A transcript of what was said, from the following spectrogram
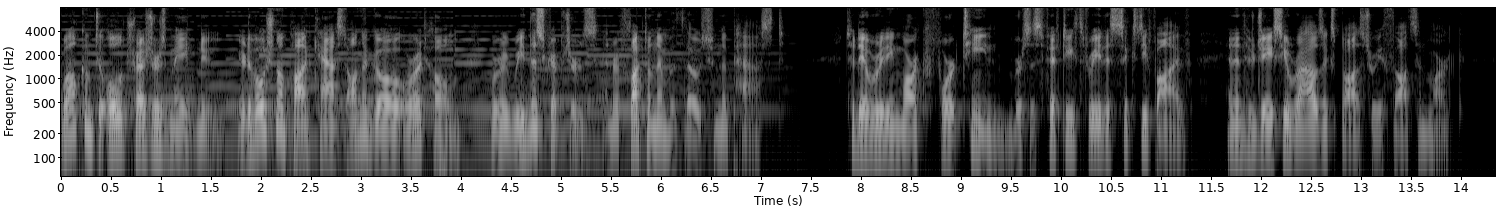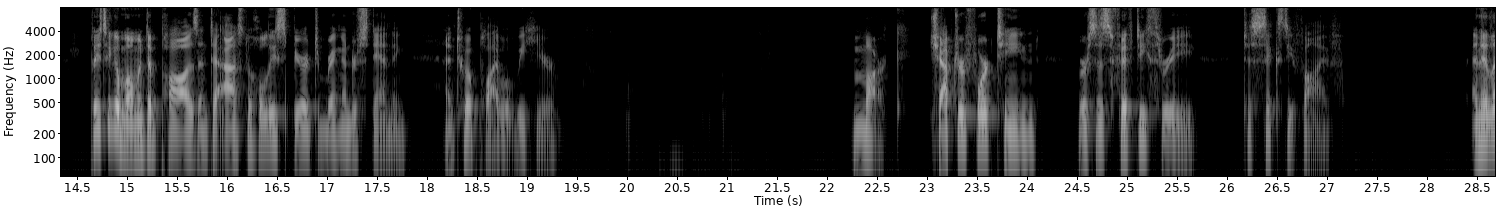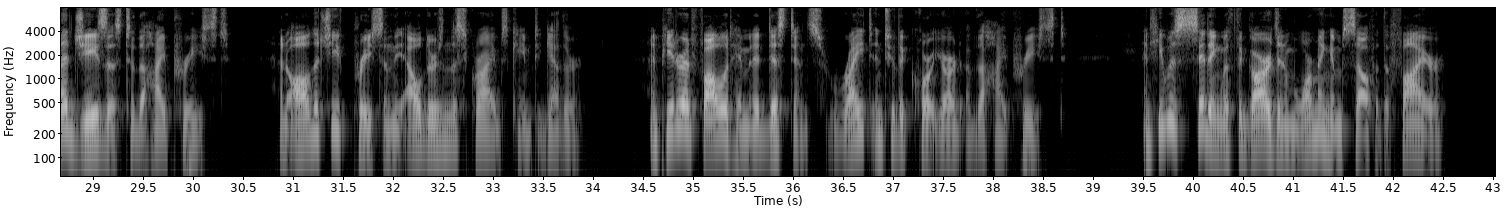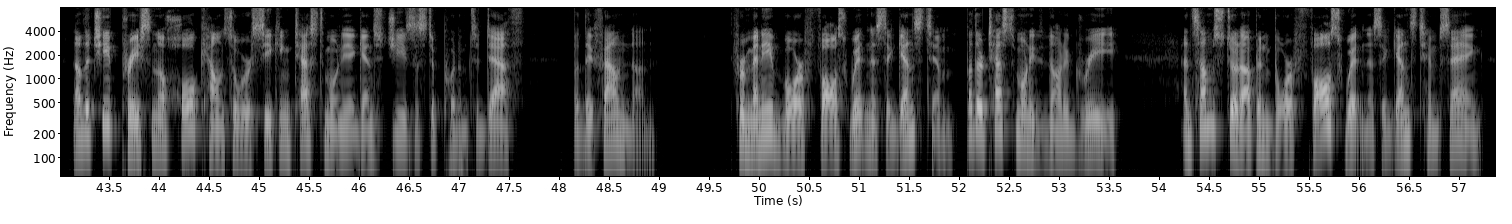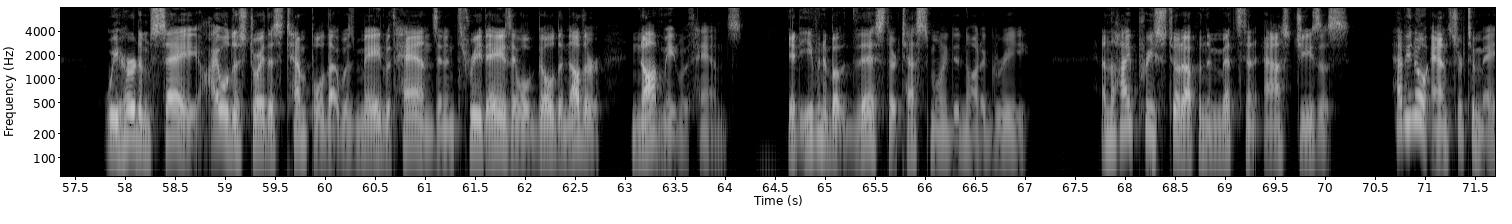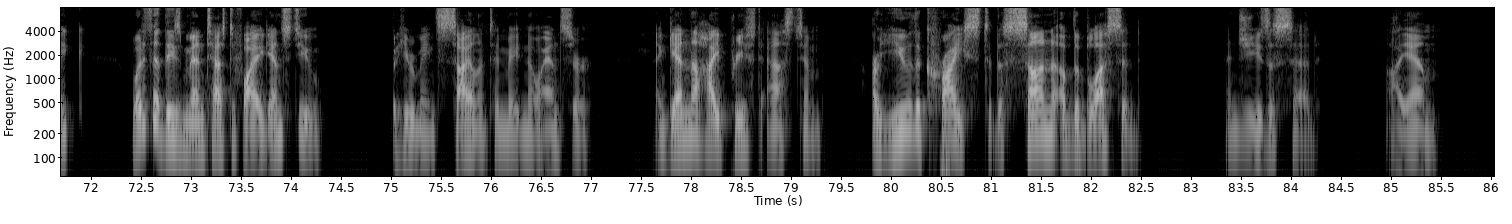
Welcome to Old Treasures Made New, your devotional podcast on the go or at home, where we read the scriptures and reflect on them with those from the past. Today we're reading Mark 14, verses 53 to 65, and then through J.C. Ryle's expository thoughts on Mark. Please take a moment to pause and to ask the Holy Spirit to bring understanding and to apply what we hear. Mark chapter 14, verses 53 to 65. And they led Jesus to the high priest, and all the chief priests and the elders and the scribes came together. And Peter had followed him at a distance, right into the courtyard of the high priest. And he was sitting with the guards and warming himself at the fire. Now the chief priests and the whole council were seeking testimony against Jesus to put him to death, but they found none. For many bore false witness against him, but their testimony did not agree. And some stood up and bore false witness against him, saying, we heard him say, I will destroy this temple that was made with hands, and in three days I will build another, not made with hands. Yet even about this their testimony did not agree. And the high priest stood up in the midst and asked Jesus, Have you no answer to make? What is it these men testify against you? But he remained silent and made no answer. Again the high priest asked him, Are you the Christ, the Son of the Blessed? And Jesus said, I am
